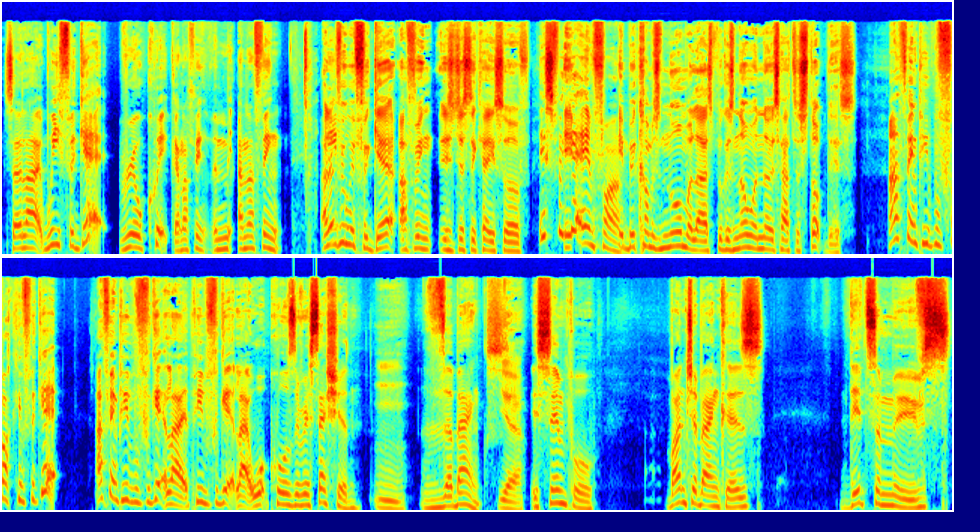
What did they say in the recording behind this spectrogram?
So like we forget real quick, and I think and I think I don't think we forget. I think it's just a case of it's forgetting fun. it becomes normalized because no one knows how to stop this. I think people fucking forget. I think people forget like people forget like what caused the recession. Mm. The banks. Yeah. It's simple. Bunch of bankers did some moves,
